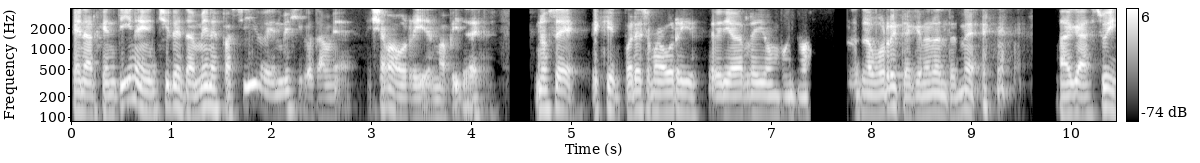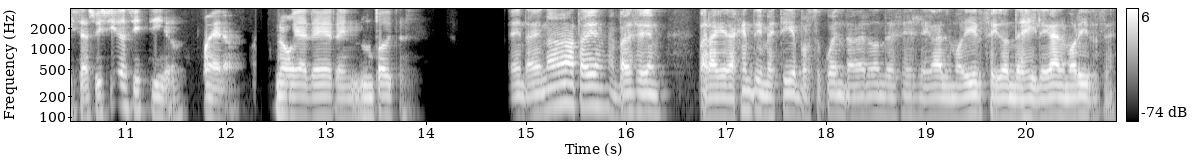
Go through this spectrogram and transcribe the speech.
En Argentina y en Chile también es pasivo y en México también. Y ya me aburrí del mapita este. No sé, es que por eso me aburrí. Debería haber leído un poquito más. No te aburriste, que no lo entendés. Acá, Suiza, suicidio asistido. Bueno, no voy a leer en un podcast. Está bien, está bien. No, no, está bien, me parece bien. Para que la gente investigue por su cuenta, a ver dónde es legal morirse y dónde es ilegal morirse.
